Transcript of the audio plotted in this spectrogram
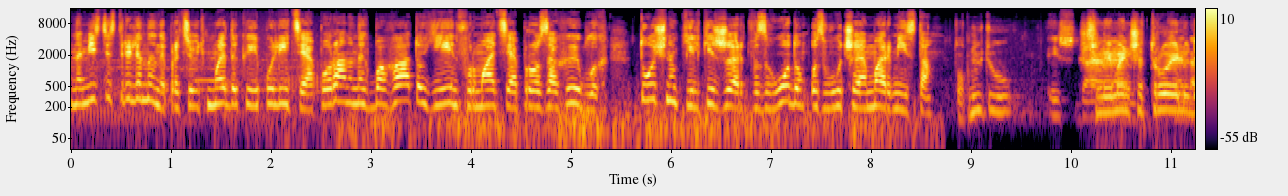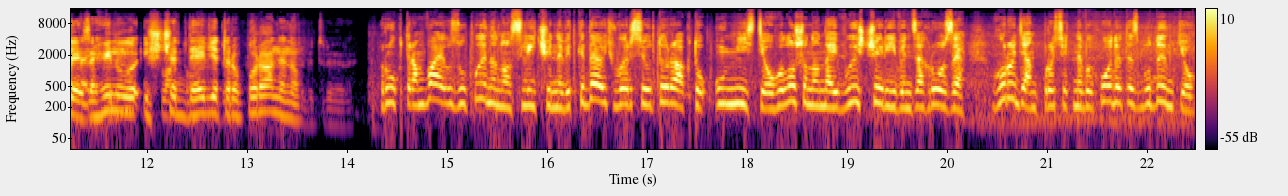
На місці стрілянини працюють медики і поліція. Поранених багато, є інформація про загиблих. Точну кількість жертв згодом озвучує мер міста. Щонайменше троє людей загинуло і ще дев'ятеро поранено. Рух трамваю зупинено. Слідчі не відкидають версію теракту. У місті оголошено найвищий рівень загрози. Городян просять не виходити з будинків.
